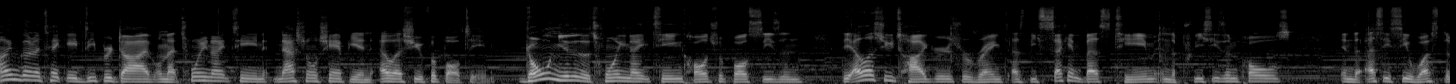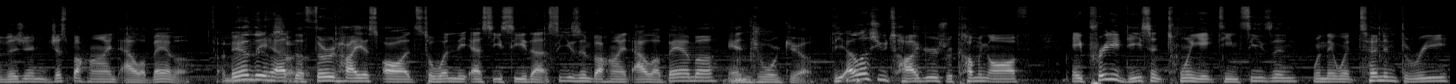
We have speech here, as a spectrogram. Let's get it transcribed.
I'm going to take a deeper dive on that 2019 national champion LSU football team. Going into the 2019 college football season, the LSU Tigers were ranked as the second best team in the preseason polls in the SEC West Division, just behind Alabama. And they had the third highest odds to win the SEC that season behind Alabama and Georgia. The LSU Tigers were coming off a pretty decent 2018 season when they went 10 and 3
